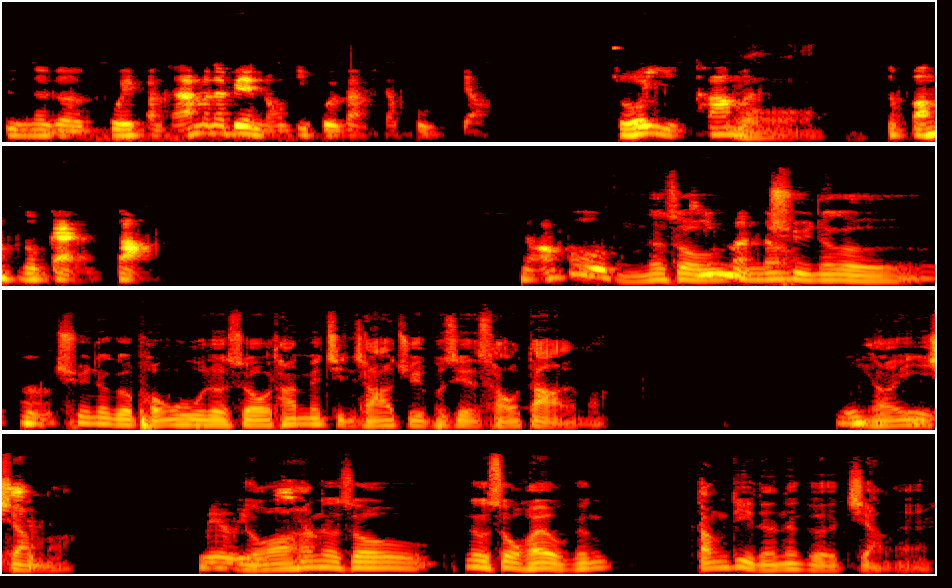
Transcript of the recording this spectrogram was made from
是那个规范，他们那边农地规范比较不一样，所以他们的房子都盖很大。然后我们那时候去那个、嗯、去那个澎湖的时候，他们警察局不是也超大的吗？你有印象吗？没有，有啊。他那时候那个时候还有跟当地的那个讲哎、欸。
